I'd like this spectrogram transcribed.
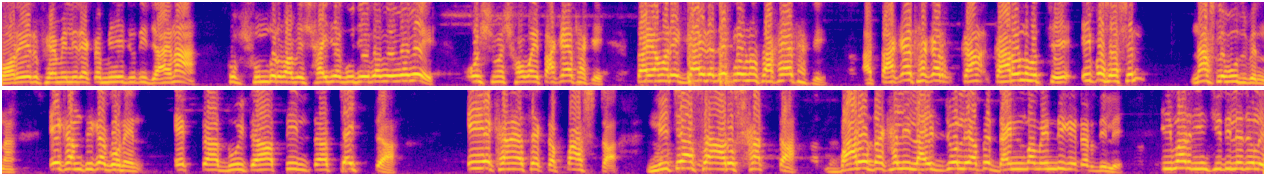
ঘরের ফ্যামিলির একটা মেয়ে যদি যায় না, খুব সুন্দরভাবে সাইজা গুজে এভাবে এভাবে, ওই সময় সবাই তাকায় থাকে। তাই আমার এই গাড়িটা দেখলেও না তাকায় থাকে। আর তাকায় থাকার কারণ হচ্ছে, এই পাশে আসেন, না আসলে বুঝবেন না। এখান থেকে গনেন একটা, দুইটা, তিনটা, চারটা। এখানে আছে একটা পাঁচটা। নিচে আছে আরও সাতটা। বারোটা খালি লাইট জ্বলে আপনি ডাইন বাম ইন্ডিকেটর দিলে। ইমার্জেন্সি দিলে জ্বলে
